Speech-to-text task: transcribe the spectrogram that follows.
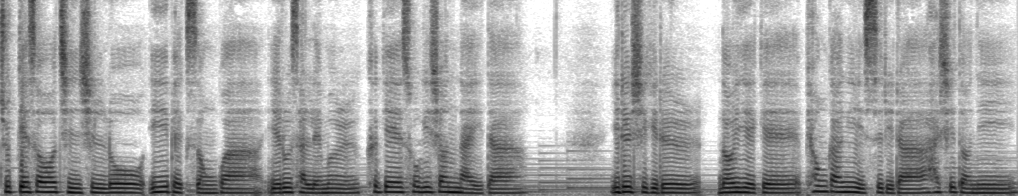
주께서 진실로 이 백성과 예루살렘을 크게 속이셨나이다. 이르시기를 너희에게 평강이 있으리라 하시더니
